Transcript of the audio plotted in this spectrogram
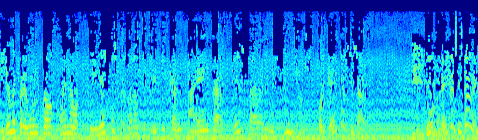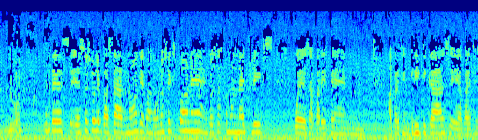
y yo me pregunto, bueno, ¿y estas personas que critican a Encar, qué saben de niños? Porque Encar sí sabe. Digo, Encar sí sabe. Digo, Entonces, eso suele pasar, ¿no? Que cuando uno se expone en cosas como Netflix, pues aparecen aparecen críticas, eh, aparece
